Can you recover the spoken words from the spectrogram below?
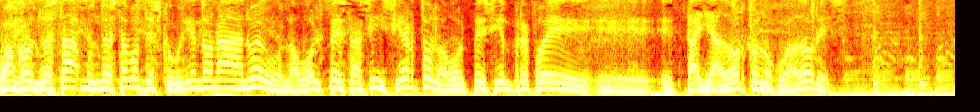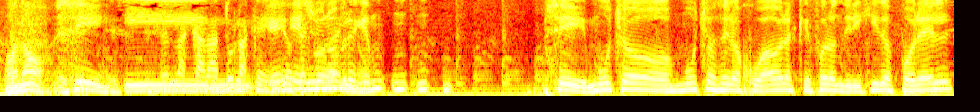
Juanjo, no, está- no estamos descubriendo nada nuevo. La Volpe es así, ¿cierto? La Volpe siempre fue eh, tallador con los jugadores. ¿O no? Es- Sí, es- y esa es la carátula que yo es tengo un hombre que sí, muchos muchos de los jugadores que fueron dirigidos por él,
